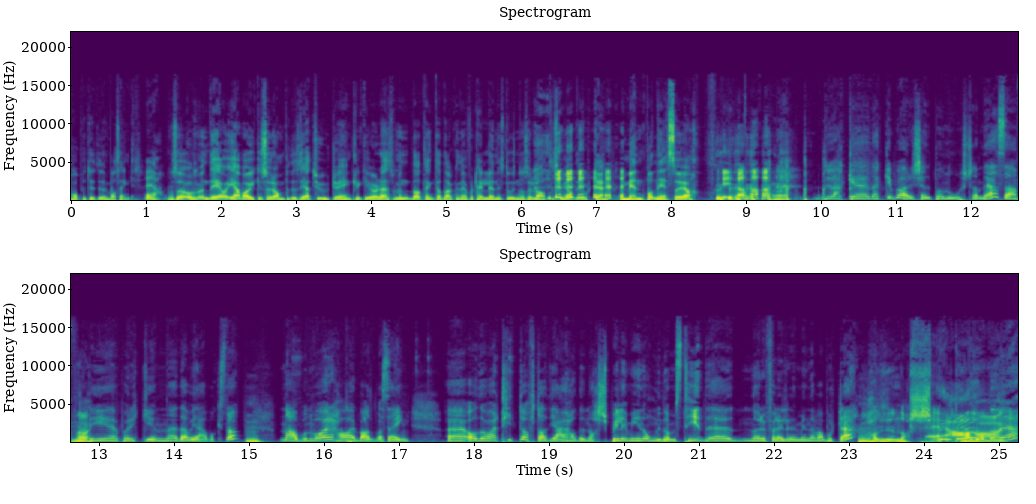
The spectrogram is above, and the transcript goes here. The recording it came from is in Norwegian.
hoppet ut i bassenger. Ja. Og så, og det, jeg var jo ikke så rampete, så jeg turte jo egentlig ikke gjøre det. Men da tenkte jeg at da kunne jeg fortelle den historien, og så late som jeg hadde gjort det. Men på Nesøya. Du er ikke, det er ikke bare skjedd på Nordstrand, det. Altså, fordi på Rykken, eh, der hvor jeg vokste opp, naboen vår har badebasseng. Uh, og det var titt og ofte at jeg hadde nachspiel i min ungdomstid uh, når foreldrene mine var borte. Hadde du nachspiel? Ja, jeg hadde det.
